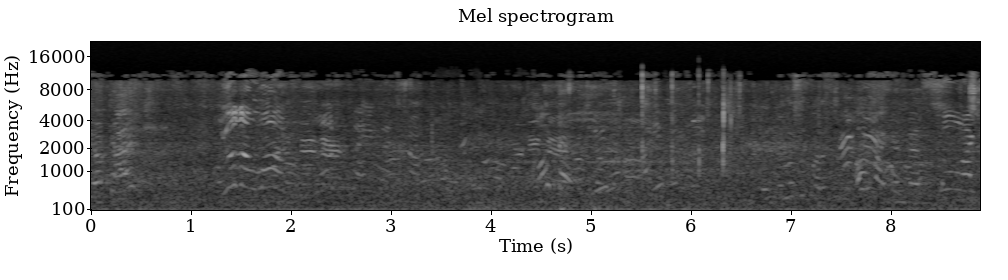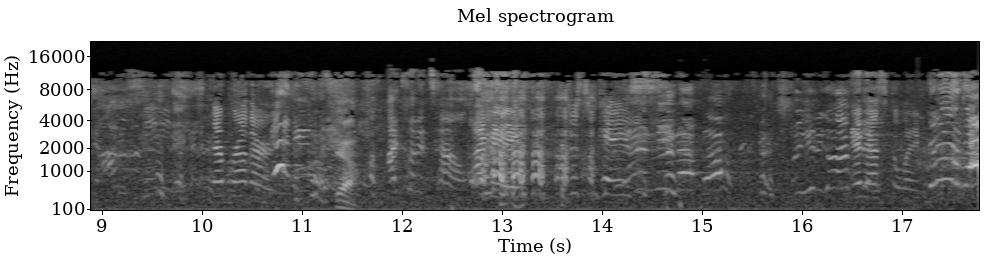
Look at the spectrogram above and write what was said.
You okay? They're brothers. Yeah. I couldn't tell. I mean, just in case you to go after. it escalates.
